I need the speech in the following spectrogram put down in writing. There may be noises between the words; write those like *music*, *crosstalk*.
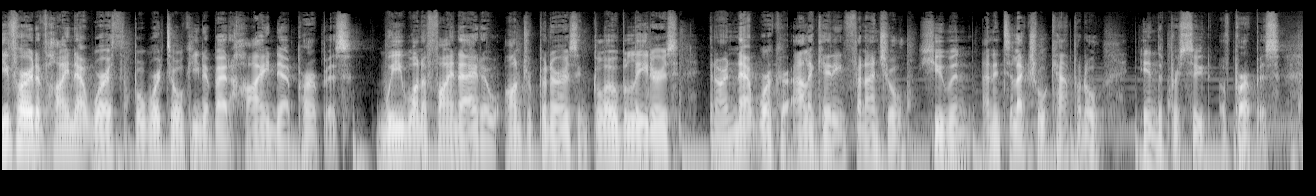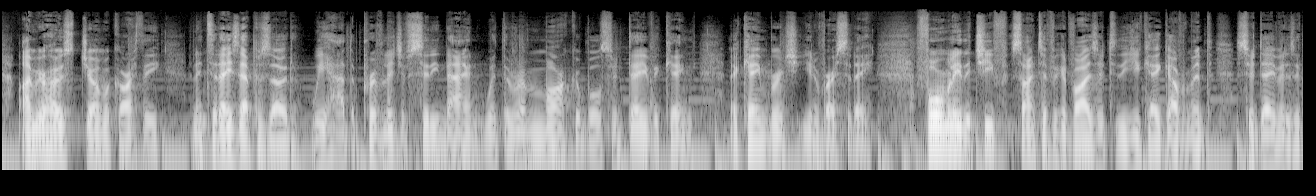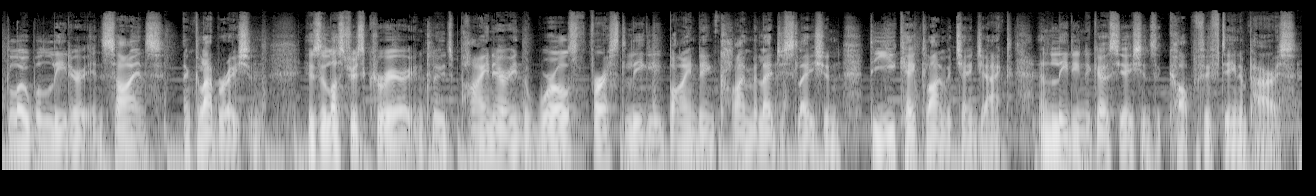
You've heard of high net worth, but we're talking about high net purpose. We want to find out how entrepreneurs and global leaders in our network are allocating financial, human, and intellectual capital in the pursuit of purpose. I'm your host, Joe McCarthy, and in today's episode, we had the privilege of sitting down with the remarkable Sir David King at Cambridge University. Formerly the Chief Scientific Advisor to the UK government, Sir David is a global leader in science and collaboration. His illustrious career includes pioneering the world's first legally binding climate legislation, the UK Climate Change Act, and leading negotiations at COP15 in Paris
